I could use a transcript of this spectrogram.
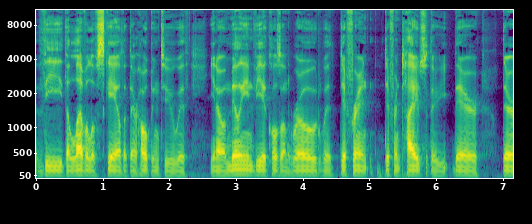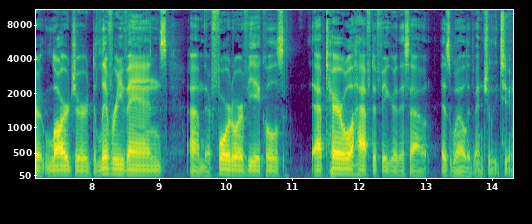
the the level of scale that they're hoping to with you know a million vehicles on the road with different different types of their their their larger delivery vans, um, their four door vehicles. Aptera will have to figure this out as well eventually too.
